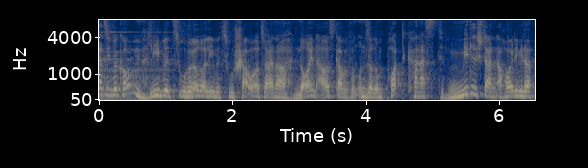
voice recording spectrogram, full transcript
Herzlich willkommen, liebe Zuhörer, liebe Zuschauer, zu einer neuen Ausgabe von unserem Podcast Mittelstand. Auch heute wieder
